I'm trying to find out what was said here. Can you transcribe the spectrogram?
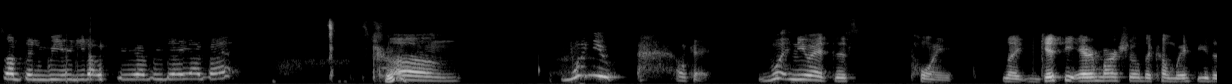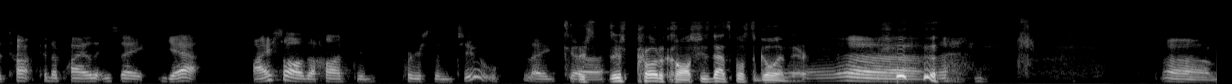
Something weird you don't hear every day. I bet. it's true. Um, wouldn't you? Okay, wouldn't you at this point like get the air marshal to come with you to talk to the pilot and say, "Yeah, I saw the haunted person too." Like, there's uh, there's protocol. She's not supposed to go in there. uh, um.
